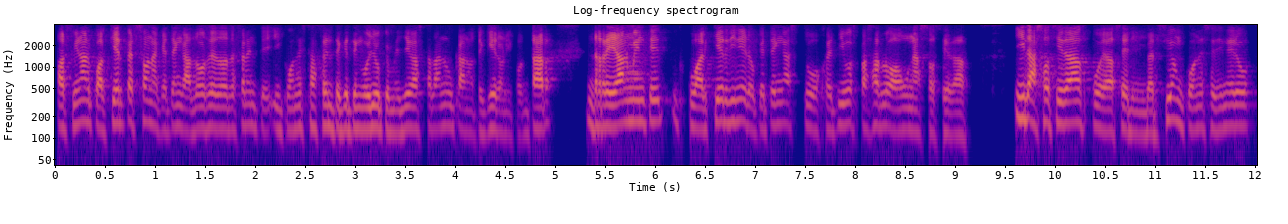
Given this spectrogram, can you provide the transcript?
Al final, cualquier persona que tenga dos dedos de frente y con esta frente que tengo yo que me llega hasta la nuca, no te quiero ni contar, realmente cualquier dinero que tengas, tu objetivo es pasarlo a una sociedad. Y la sociedad puede hacer inversión con ese dinero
